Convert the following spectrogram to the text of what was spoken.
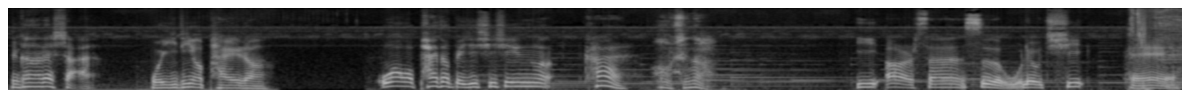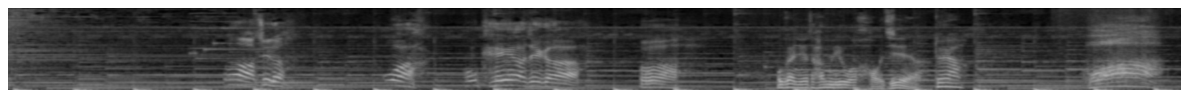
你看它在闪，我一定要拍一张。哇，我拍到北极七星了，看哦，真的。一二三四五六七，哎，哇，这个，哇，OK 啊，这个，哇，我感觉他们离我好近啊。对啊，哇，呜。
